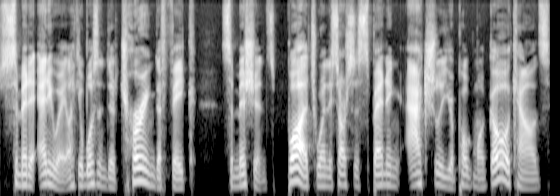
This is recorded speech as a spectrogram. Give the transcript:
submit it anyway like it wasn't deterring the fake submissions but when they start suspending actually your Pokemon Go accounts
